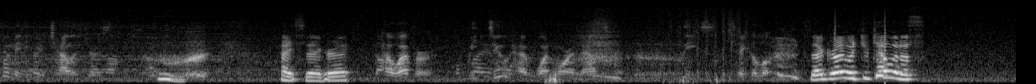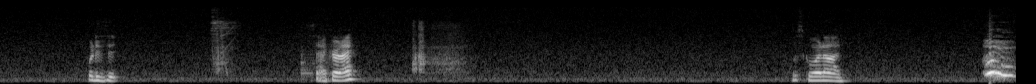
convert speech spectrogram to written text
too many new challengers. Whew. Hi, Sakurai. However, we do have one more announcement. Please take a look. Sakurai, what you're telling us? What is it? Sakurai? What's going on? They're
